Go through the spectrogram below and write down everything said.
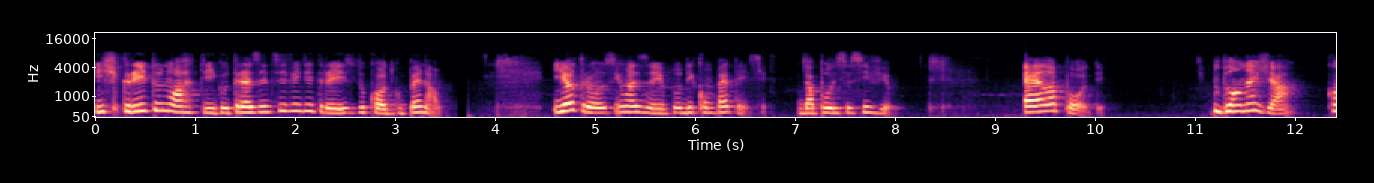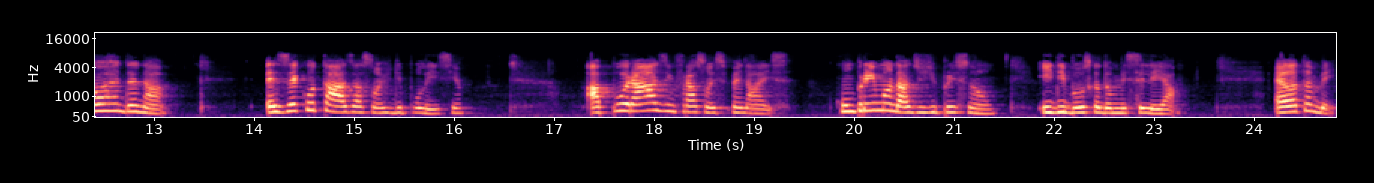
escrito no artigo 323 do Código Penal. E eu trouxe um exemplo de competência da Polícia Civil. Ela pode planejar, coordenar, executar as ações de polícia, apurar as infrações penais, cumprir mandados de prisão e de busca domiciliar. Ela também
